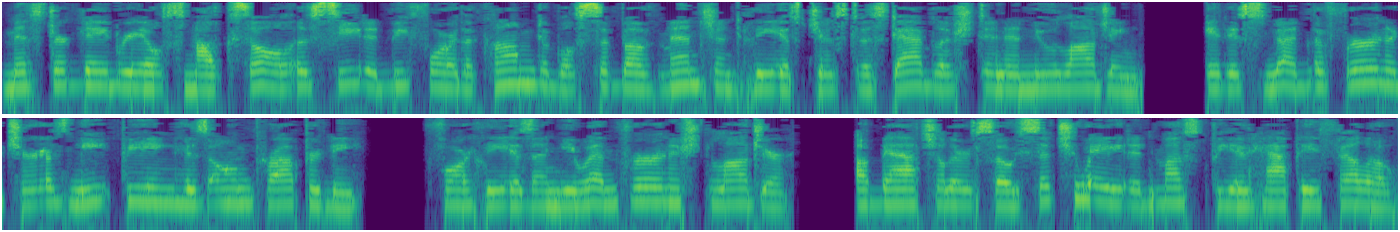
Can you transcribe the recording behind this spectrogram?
Mr. Gabriel Snoxall is seated before the combustibles above mentioned. He is just established in a new lodging. It is snug the furniture is neat being his own property, for he is a new and furnished lodger. A bachelor so situated must be a happy fellow.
